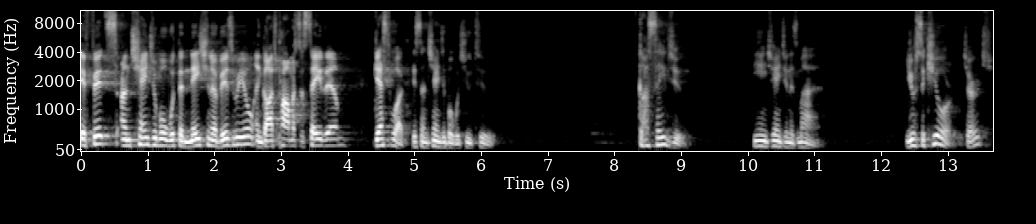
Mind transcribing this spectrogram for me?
If it's unchangeable with the nation of Israel and God's promise to save them, guess what? It's unchangeable with you too. God saved you. He ain't changing his mind. You're secure, church.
